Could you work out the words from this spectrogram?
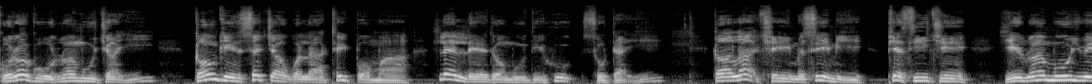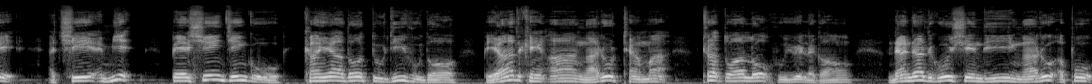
ကိုရော့ကို လွှမ်းမှုကြ၏ကောင်းကင်စัจ java ဝလာထိပ်ပေါ်မှလှဲ့လေတော်မူသည်ဟု ဆိုတတ်၏ကာလအချိန်မစေ့မီဖြစ်စည်းခြင်း ရေလွှမ်းမိုး၍ အခြေအမြစ်ပယ်ရှင်းခြင်းကို ခံရသောသူတည်းဟူသောဘုရားသခင်အားငါတို့ထံမှ ထွက်သွားလော့ဟူ၍၎င်းအနန္တတကုရှင်သည်ငါတို့အဖို့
